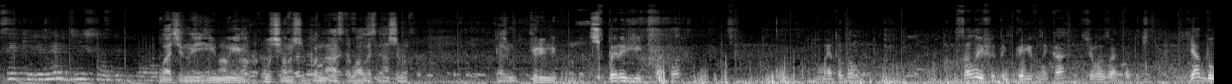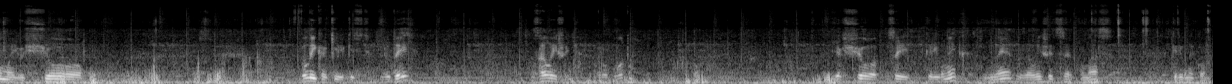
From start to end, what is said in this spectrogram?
цей керівник дійсно від Бога. плачений, і ми хочемо, щоб вона оставалась нашим скажімо, керівнику. збережіть заклад методом залишити керівника цього закладу. Я думаю, що велика кількість людей залишить роботу, якщо цей керівник не залишиться у нас керівником.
